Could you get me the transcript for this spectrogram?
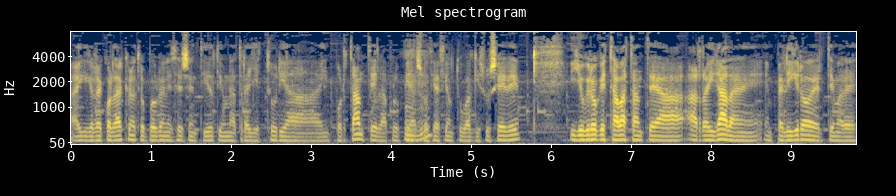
hay que recordar que nuestro pueblo en ese sentido tiene una trayectoria importante la propia asociación tuvo aquí su sede y yo creo que está bastante arraigada en, peligro el tema de,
